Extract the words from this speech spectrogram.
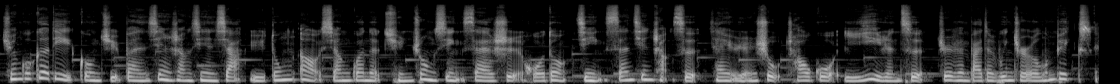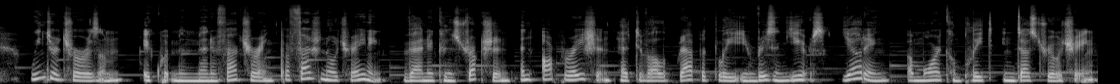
全国各地共举办线上线下与冬奥相关的群众性赛事活动近三千场次，参与人数超过一亿人次。Driven by the Winter Olympics, winter tourism, equipment manufacturing, professional training, venue construction, and operation have developed rapidly in recent years, yielding a more complete industrial chain.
